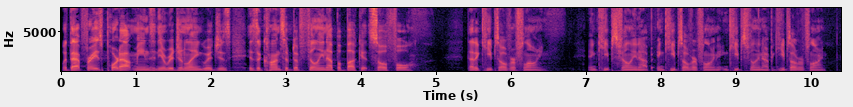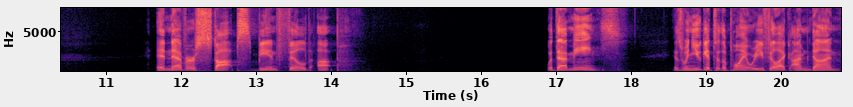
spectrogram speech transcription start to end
what that phrase poured out means in the original language is, is the concept of filling up a bucket so full that it keeps overflowing and keeps filling up and keeps overflowing and keeps filling up and keeps overflowing. It never stops being filled up. What that means is when you get to the point where you feel like, I'm done,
